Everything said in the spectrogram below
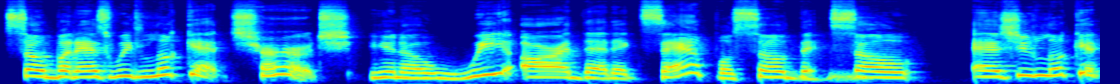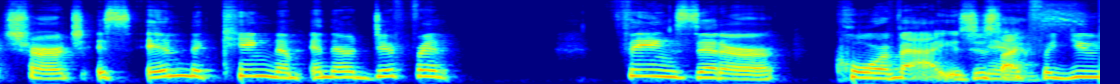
so but as we look at church you know we are that example so that Mhm. so as you look at church it's in the kingdom and there are different things that are core values just like for you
